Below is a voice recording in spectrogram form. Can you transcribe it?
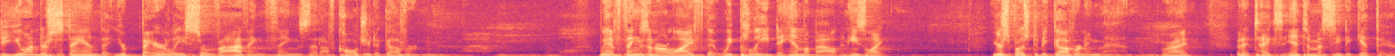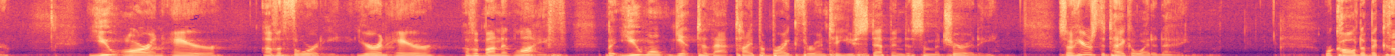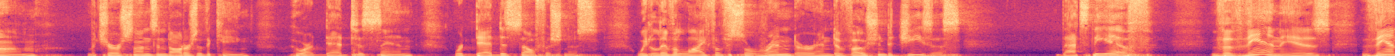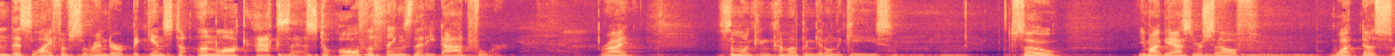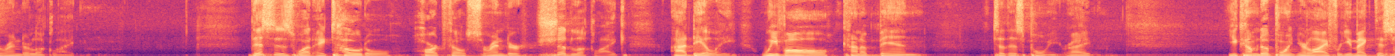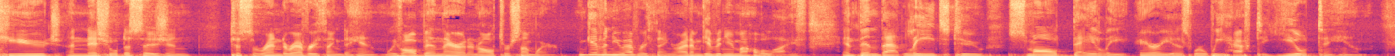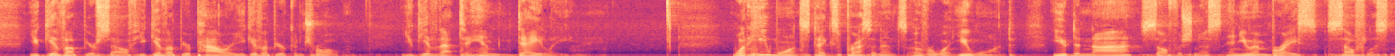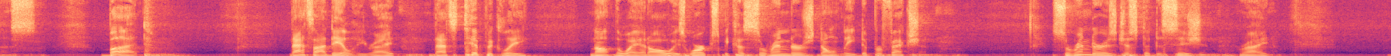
Do you understand that you're barely surviving things that I've called you to govern? We have things in our life that we plead to Him about, and He's like, You're supposed to be governing that, right? But it takes intimacy to get there. You are an heir of authority, you're an heir of abundant life, but you won't get to that type of breakthrough until you step into some maturity. So here's the takeaway today we're called to become mature sons and daughters of the King who are dead to sin, we're dead to selfishness. We live a life of surrender and devotion to Jesus. That's the if. The then is, then this life of surrender begins to unlock access to all the things that he died for. Right? Someone can come up and get on the keys. So you might be asking yourself, what does surrender look like? This is what a total heartfelt surrender should look like, ideally. We've all kind of been to this point, right? You come to a point in your life where you make this huge initial decision to surrender everything to Him. We've all been there at an altar somewhere. I'm giving you everything, right? I'm giving you my whole life. And then that leads to small daily areas where we have to yield to Him. You give up yourself, you give up your power, you give up your control. You give that to Him daily. What He wants takes precedence over what you want. You deny selfishness and you embrace selflessness. But that's ideally, right? That's typically not the way it always works because surrenders don't lead to perfection. Surrender is just a decision, right?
